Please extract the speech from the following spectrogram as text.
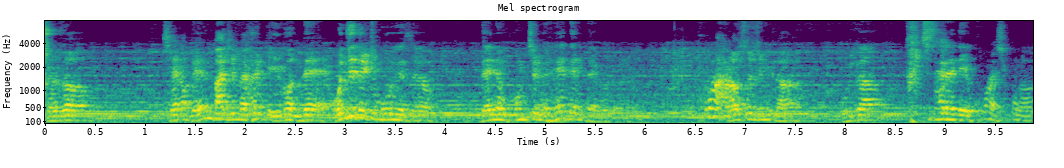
그래서 제가 맨 마지막에 할 게 이건데 언제 될지 모르겠어요. 내년 봄쯤에 해야 된다 이거를. 코로나 안 없어집니다. 우리가 같이 살아야 돼요 코로나 19는.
